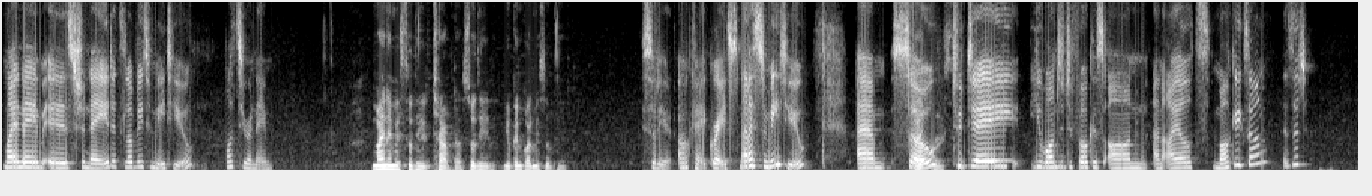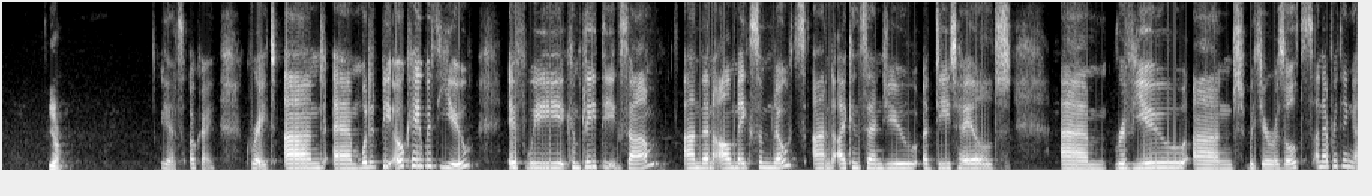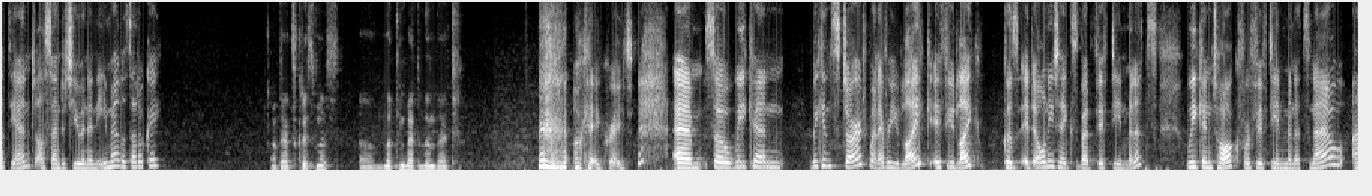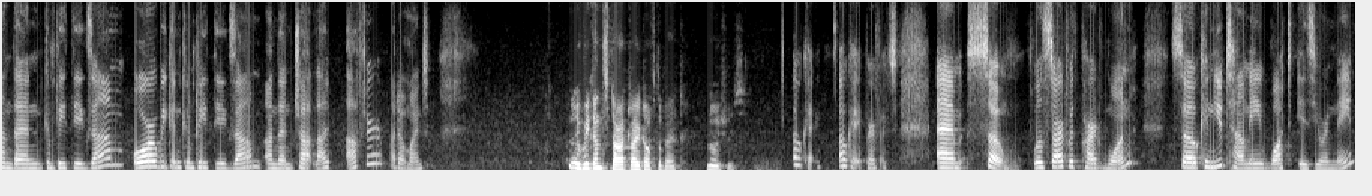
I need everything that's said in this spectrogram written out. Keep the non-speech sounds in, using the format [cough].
My name is Sinead. It's lovely to meet you. What's your name? My name is Sudhir Chabda. Sudhir, you can call me Sudhir. Sudhir. Okay, great. Nice to meet you. Um, so Likewise. today you wanted to focus on an IELTS mock exam, is it? Yeah, Yes, okay, great. And um, would it be okay with you if we complete the exam and then I'll make some notes and I can send you a detailed um, review and with your results and everything at the end? I'll send it to you in an email. Is that okay? uh, that's Christmas. Uh, nothing better than that. [laughs] Okay, great. Um, so we can we can start whenever you like. If you'd like, because it only takes about 15 minutes. We can talk for 15 minutes now and then complete the exam, or we can complete the exam and then chat li after. I don't mind. We can start right off the bat. No issues. Okay, okay, perfect. Um, so we'll start with part one. So can you tell me what is your name?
